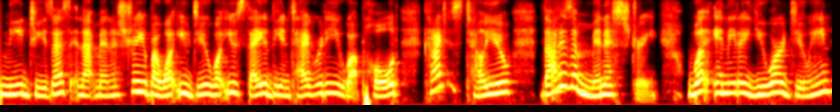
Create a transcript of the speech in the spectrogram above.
need Jesus in that ministry by what you do, what you say, the integrity you uphold. Can I just tell you that is a ministry? What Anita you are doing,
